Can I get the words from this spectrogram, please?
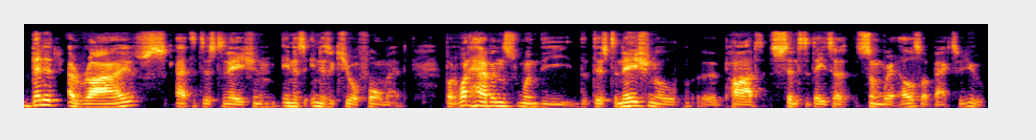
then it arrives at the destination in a, in a secure format. But what happens when the, the destinational uh, part sends the data somewhere else or back to you?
